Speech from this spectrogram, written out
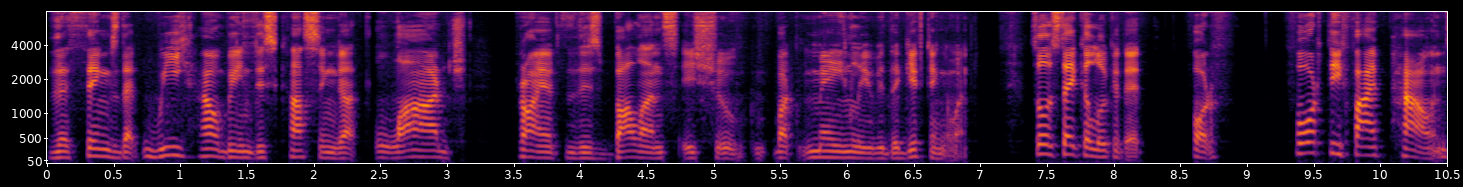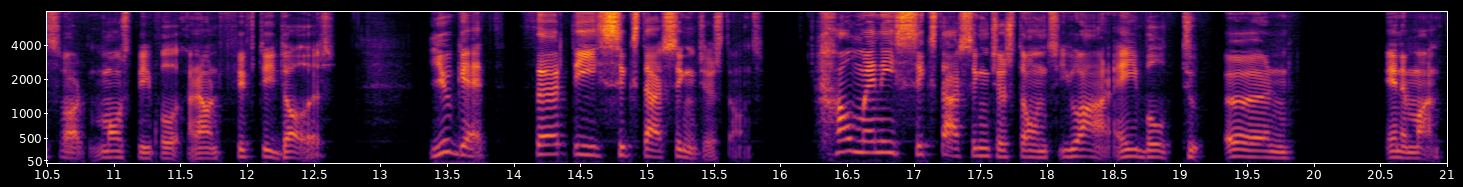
the things that we have been discussing at large prior to this balance issue, but mainly with the gifting event. So let's take a look at it. For 45 pounds, or most people around $50, you get 30 six-star signature stones. How many six-star signature stones you are able to earn in a month?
